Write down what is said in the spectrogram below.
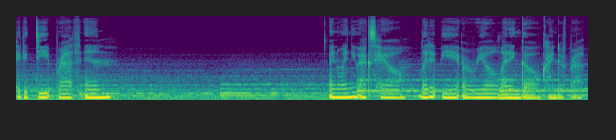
Take a deep breath in. And when you exhale, let it be a real letting go kind of breath.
